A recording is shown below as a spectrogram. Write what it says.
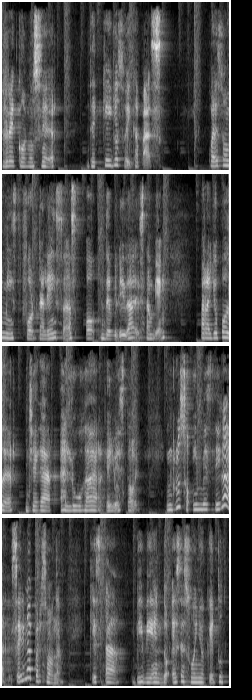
reconocer de qué yo soy capaz, cuáles son mis fortalezas o debilidades también, para yo poder llegar al lugar que yo estoy. Incluso investigar. Si hay una persona que está viviendo ese sueño que tú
